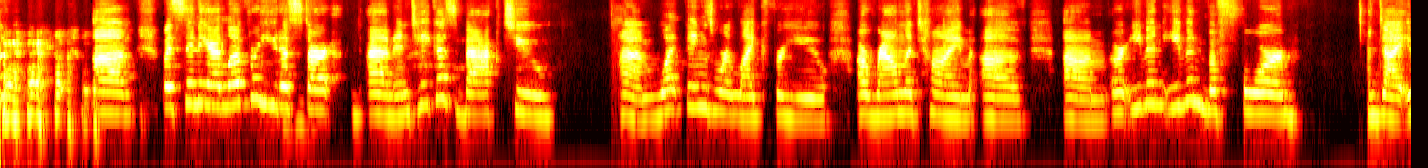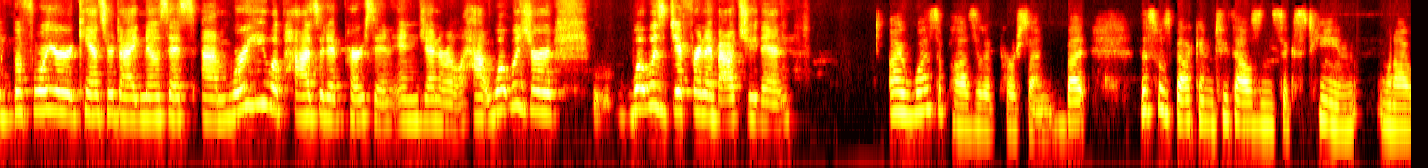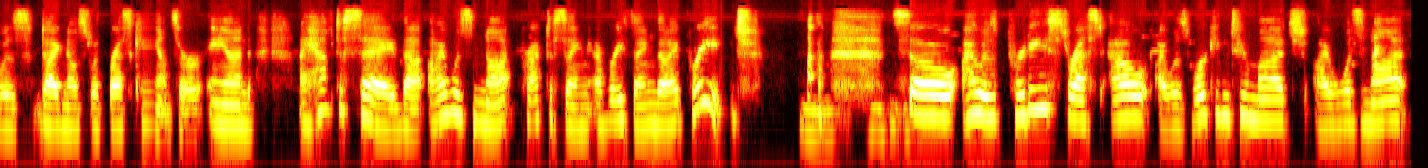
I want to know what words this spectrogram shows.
um, but Cindy, I'd love for you to start um, and take us back to um, what things were like for you around the time of, um, or even even before di- before your cancer diagnosis um, were you a positive person in general? How what was your what was different about you then? I was a positive person but this was back in 2016 when i was diagnosed with breast cancer. And i have to say that i was not practicing everything that i preach. Mm-hmm. so i was pretty stressed out. I was working too much. I was not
